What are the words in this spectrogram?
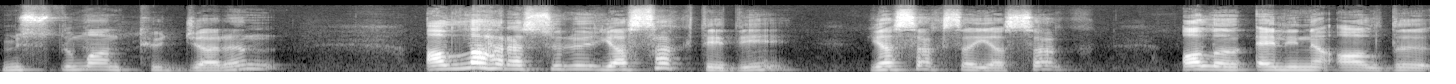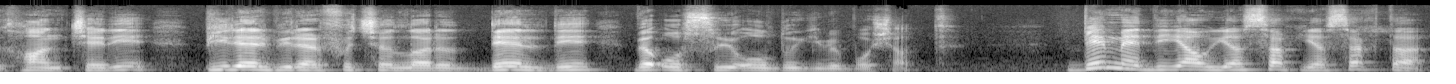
Müslüman tüccarın Allah Resulü yasak dedi. Yasaksa yasak alın eline aldı hançeri birer birer fıçıları deldi ve o suyu olduğu gibi boşalttı. Demedi ya yasak yasak da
